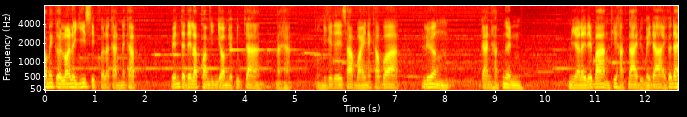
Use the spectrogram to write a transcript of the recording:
ก็ไม่เกินร้อยละ20ก็แล้วกันนะครับ เว้นแต่ได้รับความยินยอมจากลูกจ้างนะฮะตรงนี้ก็จะได้ทราบไว้นะครับว่า เรื่องการหักเงินมีอะไรได้บ้างที่หักได้หรือไม่ได้ ก็ได้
